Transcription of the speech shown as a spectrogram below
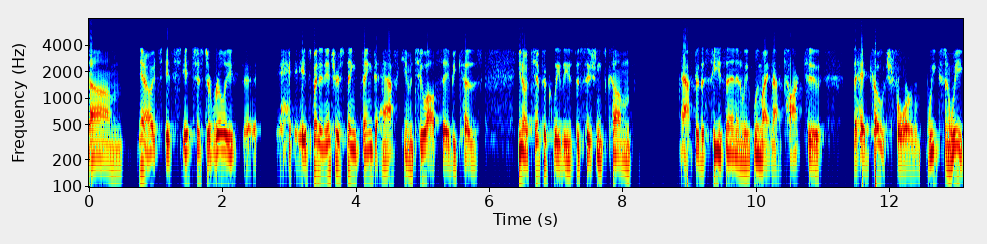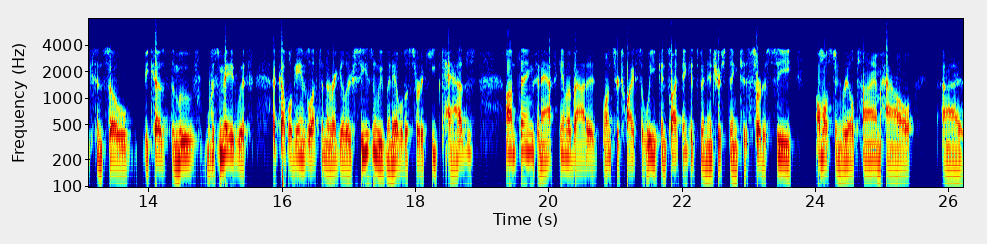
um, you know, it's it's it's just a really uh, it's been an interesting thing to ask him too. I'll say because you know typically these decisions come after the season, and we we might not talk to the head coach for weeks and weeks. And so, because the move was made with a couple games left in the regular season, we've been able to sort of keep tabs on things and ask him about it once or twice a week. And so, I think it's been interesting to sort of see almost in real time how uh,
